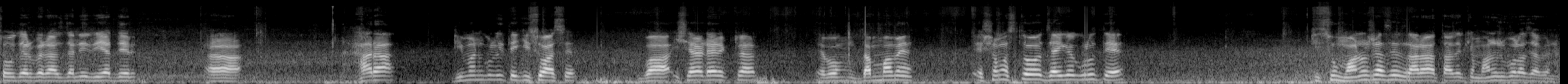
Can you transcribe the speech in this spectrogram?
সৌদি আরবের রাজধানী রিয়াদের হারা ডিমান্ডগুলিতে কিছু আছে, বা ইশারা ডাইরেক্টর এবং দাম্মামে, এ সমস্ত জায়গাগুলোতে কিছু মানুষ আছে যারা তাদেরকে মানুষ বলা যাবে না।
